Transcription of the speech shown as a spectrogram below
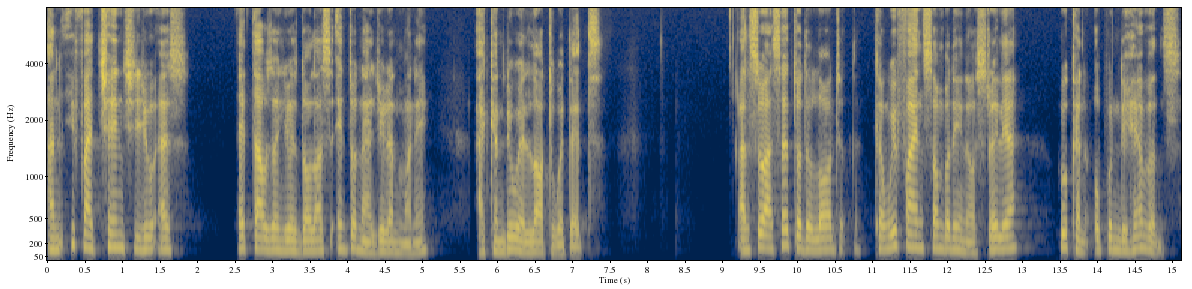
And if I change US 8,000 US dollars into Nigerian money, I can do a lot with it. And so I said to the Lord, Can we find somebody in Australia who can open the heavens?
